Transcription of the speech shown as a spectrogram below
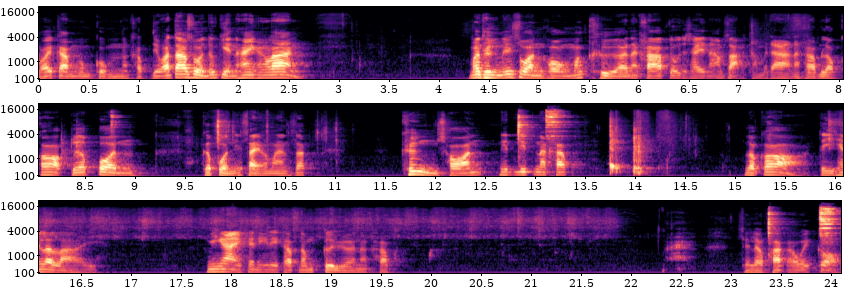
300 กรัมกลมๆนะครับเดี๋ยวอัตราส่วนจะเขียนให้ข้างล่าง มาถึงในส่วนของมะเขือนะครับโจ๊กจะใช้น้ำสะอาดธรรมดานะครับ แล้วก็เกลือป่นเกลือป่นที่ใส่ประมาณสักครึ่งช้อนนิดๆนะครับ แล้วก็ตีให้ละลาย ง่ายๆแค่นี้เลยครับ น้ำเกลือนะครับ เสร็จแล้วพักเอาไว้ก่อน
